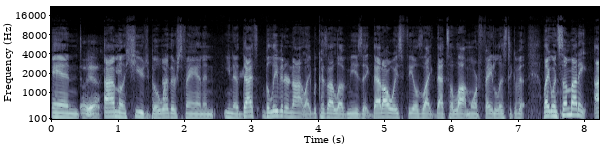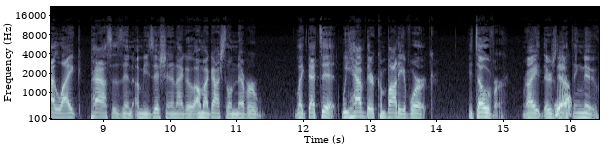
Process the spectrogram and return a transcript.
And oh, yeah. I'm a huge Bill Withers fan, and you know that's believe it or not, like because I love music, that always feels like that's a lot more fatalistic of it. Like when somebody I like passes in a musician, and I go, "Oh my gosh, they'll never like that's it. We have their body of work. It's over, right? There's yeah. nothing new.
